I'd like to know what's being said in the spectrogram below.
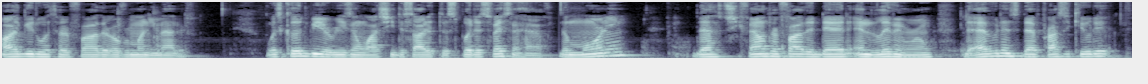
argued with her father over money matters, which could be a reason why she decided to split his face in half. The morning that she found her father dead in the living room, the evidence that prosecuted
